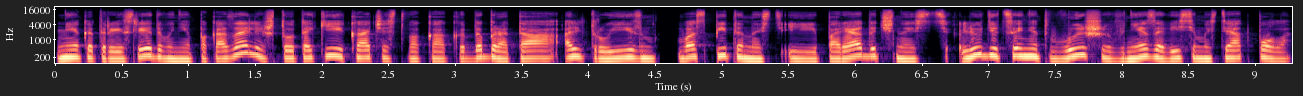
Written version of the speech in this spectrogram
некоторые исследования показали, что такие качества, как доброта, альтруизм, воспитанность и порядочность люди ценят выше вне зависимости от пола.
